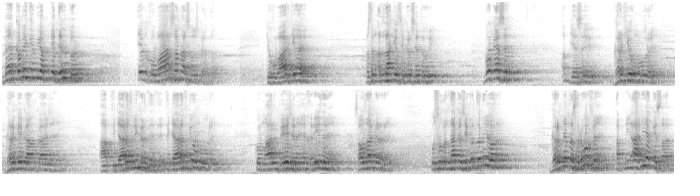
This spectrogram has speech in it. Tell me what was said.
میں کبھی کبھی اپنے دل پر ایک غبار سا محسوس کرتا ہوں کہ غبار کیا ہے؟ مثلا اللہ کے ذکر سے دوری۔ وہ کیسے؟ اب جیسے گھر کے امور ہیں، گھر کے کام کاج ہیں، آپ تجارت بھی کرتے تھے، تجارت کے امور ہیں۔ کوئی مال بیچ رہے ہیں، خرید رہے ہیں، سودا کر رہے ہیں۔ اس وقت اللہ کا ذکر تو نہیں ہو رہا۔ گھر میں مصروف ہیں، اپنی اہلیہ کے ساتھ۔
